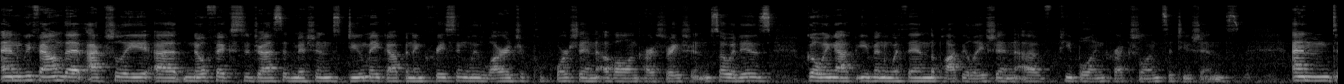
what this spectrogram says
And we found that actually uh, no fixed address admissions do make up an increasingly large proportion of all incarceration. So it is going up even within the population of people in correctional institutions. And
